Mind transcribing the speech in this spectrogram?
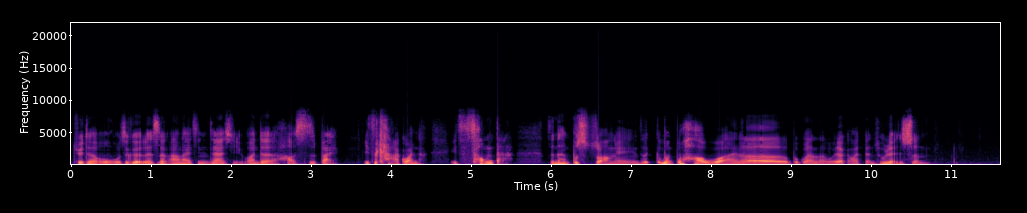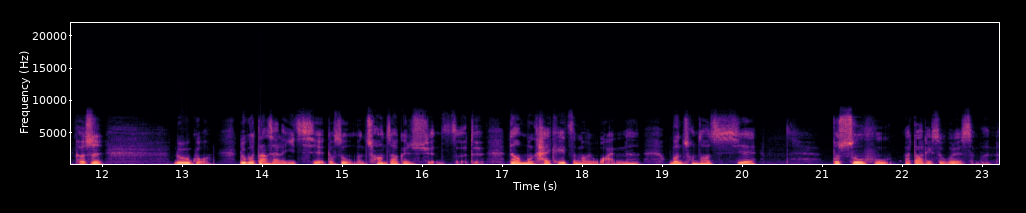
觉得哦，我这个人生 online 金在一起玩的好失败，一直卡关呐，一直重打，真的很不爽诶，这根本不好玩啊！不管了，我要赶快登出人生。可是，如果如果当下的一切都是我们创造跟选择的，那我们还可以怎么玩呢？我们创造这些不舒服，那到底是为了什么呢？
